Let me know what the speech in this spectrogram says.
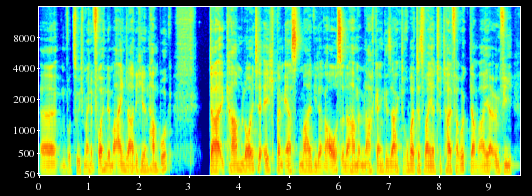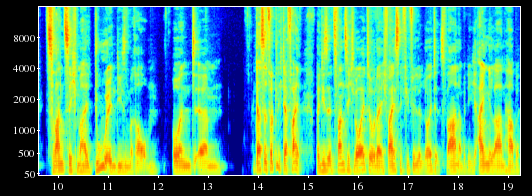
äh, wozu ich meine Freunde immer einlade hier in Hamburg, da kamen Leute echt beim ersten Mal wieder raus oder haben im Nachgang gesagt, Robert, das war ja total verrückt, da war ja irgendwie 20 Mal du in diesem Raum. Und ähm, das ist wirklich der Fall, weil diese 20 Leute oder ich weiß nicht, wie viele Leute es waren, aber die ich eingeladen habe,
